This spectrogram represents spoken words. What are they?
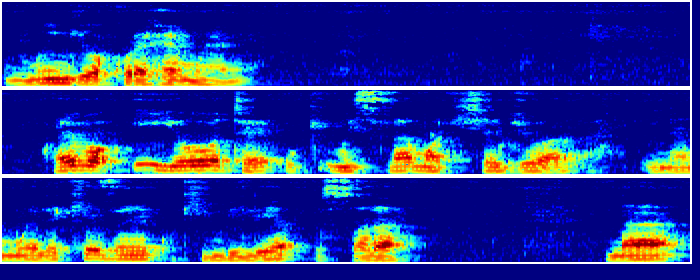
ni mwingi wa kurehemu yani. Kwa hivyo hii yote muislamu akishajua inamuelekeza yeye kukimbilia usala. na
